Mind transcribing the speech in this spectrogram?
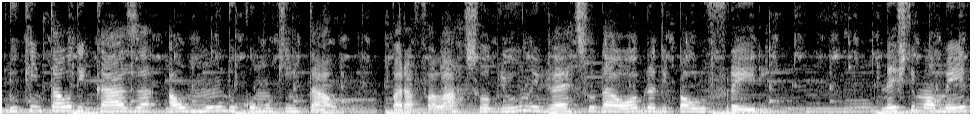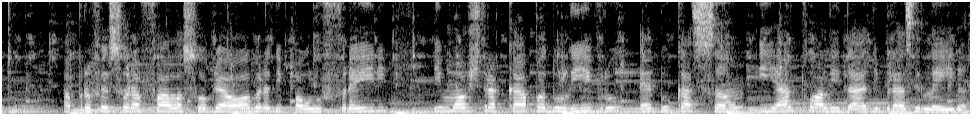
Do Quintal de Casa ao Mundo como Quintal, para falar sobre o universo da obra de Paulo Freire. Neste momento, a professora fala sobre a obra de Paulo Freire e mostra a capa do livro Educação e Atualidade Brasileira.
